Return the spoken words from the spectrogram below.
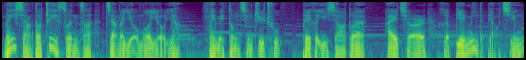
没想到这孙子讲的有模有样，每每动情之处，配合一小段哀曲儿和便秘的表情，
